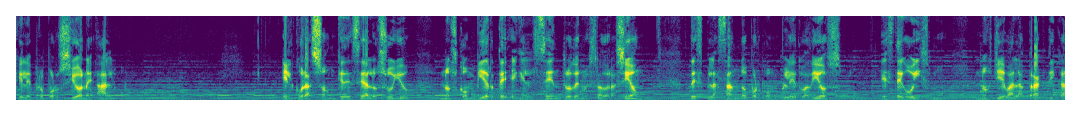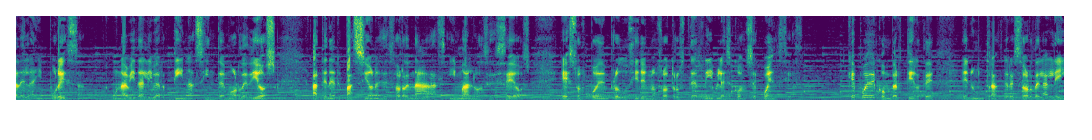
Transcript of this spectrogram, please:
que le proporcione algo. El corazón que desea lo suyo nos convierte en el centro de nuestra adoración, desplazando por completo a Dios. Este egoísmo nos lleva a la práctica de la impureza, una vida libertina sin temor de Dios, a tener pasiones desordenadas y malos deseos. Estos pueden producir en nosotros terribles consecuencias. ¿Qué puede convertirte en un transgresor de la ley?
